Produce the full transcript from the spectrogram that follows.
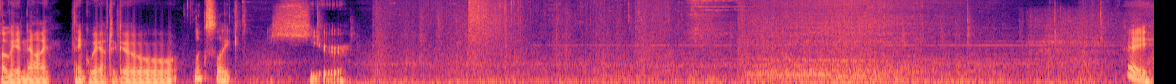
Okay, now I think we have to go, looks like here. Hey.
